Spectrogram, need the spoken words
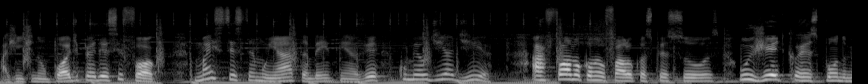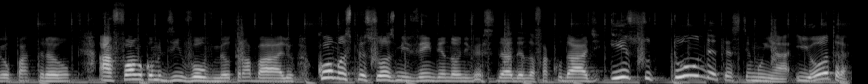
A gente não pode perder esse foco, mas testemunhar também tem a ver com o meu dia a dia a forma como eu falo com as pessoas, o jeito que eu respondo ao meu patrão, a forma como desenvolvo meu trabalho, como as pessoas me veem dentro da universidade, dentro da faculdade. Isso tudo é testemunhar. E outra,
